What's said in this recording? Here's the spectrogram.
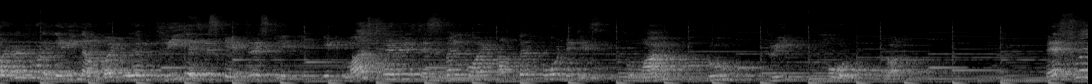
order for any number to have 3 as its characteristic, must have its decimal point after 4 digits. So 1, 2, 3, 4. Dot. That's why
